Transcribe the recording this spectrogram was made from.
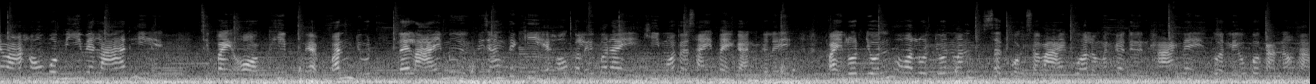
ช่ว่าเขาบ่มีเวลาที่สิไปออกทริปแบบวันหยุดหลายๆมือคือจังตะกี้เขาก็เลยบ่ได้ขี่มอเตอร์ไซค์ไปกันก็เลย ไปรถยนต์เพราะว่ารถยนต์มันสะดวกสบายกว่าแล้วมันก็เดินทางได้รวดเร็วกว่ากันเนาะค่ะ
